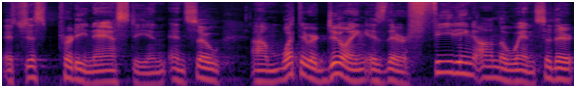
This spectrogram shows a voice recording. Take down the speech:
it's just pretty nasty. And, and so um, what they were doing is they're feeding on the wind. So they're,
